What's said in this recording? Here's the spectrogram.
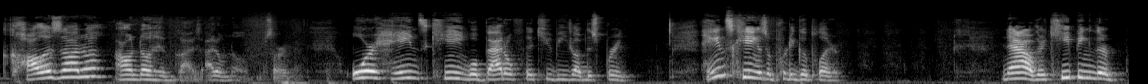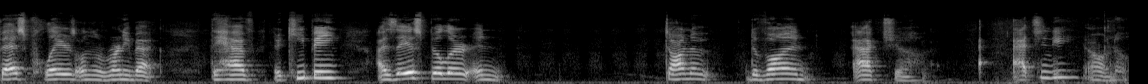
Calzada. I don't know him, guys. I don't know him. sorry. Or Haynes King will battle for the QB job this spring. Haynes King is a pretty good player. Now they're keeping their best players on the running back. They have they're keeping Isaiah Spiller and Donna Devon Acha? I don't know.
